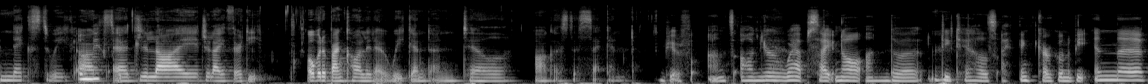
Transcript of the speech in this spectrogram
next week, Oh, of, next uh, July July 30, over the bank holiday weekend until August the 2nd. Beautiful. And it's on your website and all, and the details I think are going to be in the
